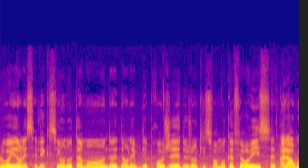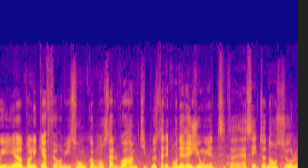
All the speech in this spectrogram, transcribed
le voyez dans les sélections, notamment de- dans les, des projets de gens qui se forment au Café Ruisse. Alors oui, dans les Ruisse, on commence à le voir un petit peu. Ça dépend des régions. C'est assez étonnant. Sur le,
